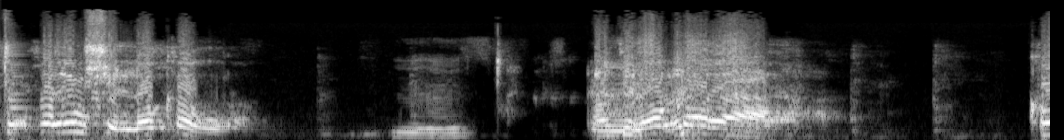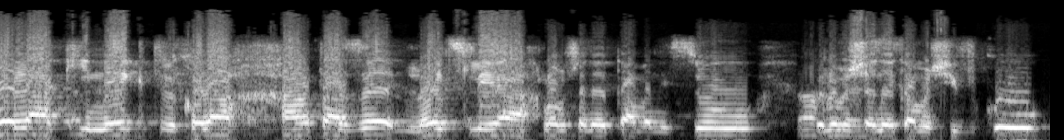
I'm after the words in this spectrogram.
דברים שלא קרו. לא קרה. כל ה Kinect וכל החרטא הזה לא הצליח, לא משנה כמה ניסו, ולא משנה כמה שיווקו,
